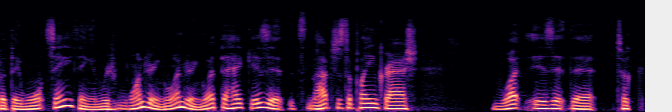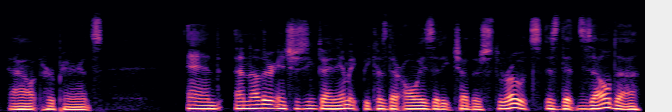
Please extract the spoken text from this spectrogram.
but they won't say anything. And we're wondering, wondering, what the heck is it? It's not just a plane crash. What is it that took out her parents? And another interesting dynamic, because they're always at each other's throats, is that Zelda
